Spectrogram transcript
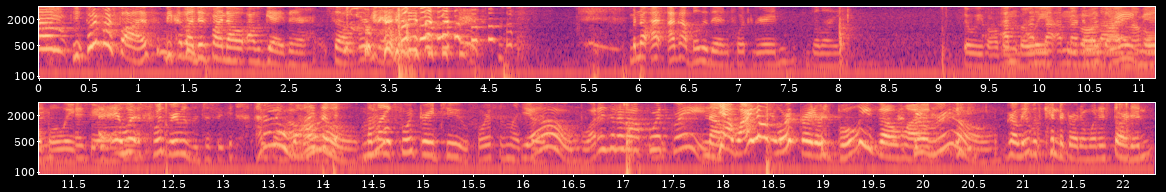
Um, three point five because I did find out I was gay there. So, but no, I, I got bullied there in fourth grade. But like, so we've all been I'm- I'm bullied. not- I'm not we've all gonna done lie. the whole Man, bully it's- experience. it was, fourth grade was just. I don't Just know like, why oh, Mine was- though. Mine like, was fourth grade too. Fourth and like fifth. Yo, what is it about fourth grade? No. Yeah, why y'all fourth graders bully so for much? real. girl, it was kindergarten when it started.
